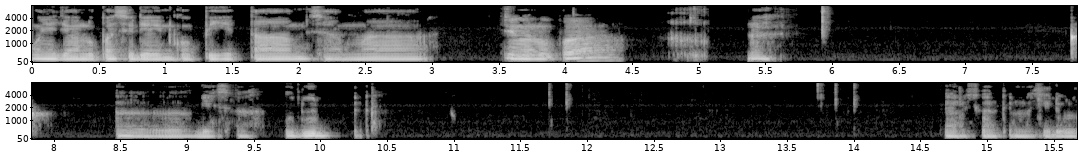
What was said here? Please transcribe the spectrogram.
Pokoknya jangan lupa sediain kopi hitam sama jangan lupa eh biasa udud. Kita harus konfirmasi dulu.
